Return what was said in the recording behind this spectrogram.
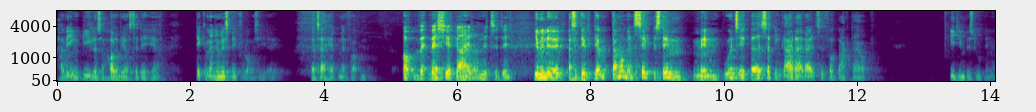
har vi ingen bil, og så holder vi os til det her. Det kan man jo næsten ikke få lov at sige i dag. Jeg tager hatten af for dem. Og hvad, hvad siger guiderne til det? Jamen, øh, altså det, der, der må man selv bestemme, men uanset hvad, så er din guider er der altid for at bakke dig op i dine beslutninger.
